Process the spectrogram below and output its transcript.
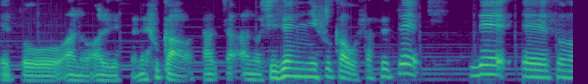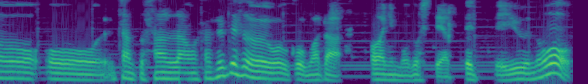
えっ、と、あの、あれですよね、孵化をさ、ちゃあの、自然に孵化をさせて、で、えーその、おちゃんと産卵をさせて、それをこうまた川に戻してやってっていうのを、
